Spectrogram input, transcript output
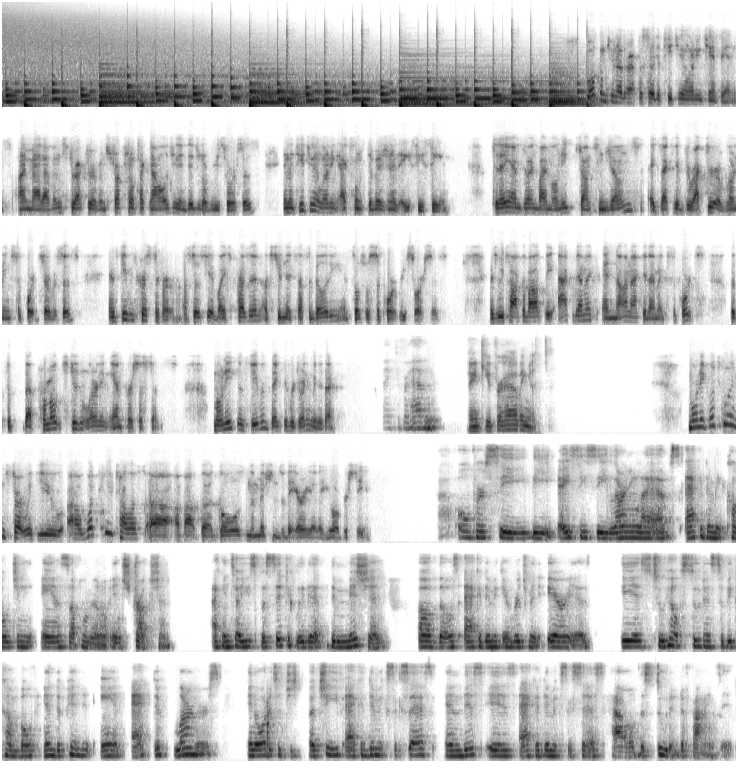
Welcome to another episode of Teaching and Learning Champions. I'm Matt Evans, Director of Instructional Technology and Digital Resources in the Teaching and Learning Excellence Division at ACC. Today I'm joined by Monique Johnson-Jones, Executive Director of Learning Support Services, and Steven Christopher, Associate Vice President of Student Accessibility and Social Support Resources, as we talk about the academic and non-academic supports that, that promote student learning and persistence. Monique and Steven, thank you for joining me today. Thank you for having me. Thank you for having us. Monique, let's go ahead and start with you. Uh, what can you tell us uh, about the goals and the missions of the area that you oversee? I oversee the ACC Learning Labs, academic coaching, and supplemental instruction. I can tell you specifically that the mission of those academic enrichment areas is to help students to become both independent and active learners in order to achieve academic success. And this is academic success how the student defines it.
